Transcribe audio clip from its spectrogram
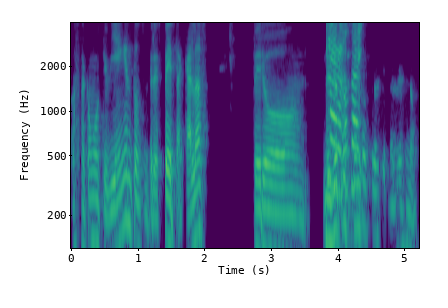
o sea, como que bien, entonces respeta, calas, pero... Claro, o sea, tal vez no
